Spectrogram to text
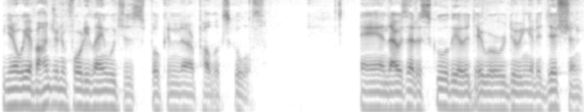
You know, we have 140 languages spoken in our public schools. And I was at a school the other day where we were doing an addition,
